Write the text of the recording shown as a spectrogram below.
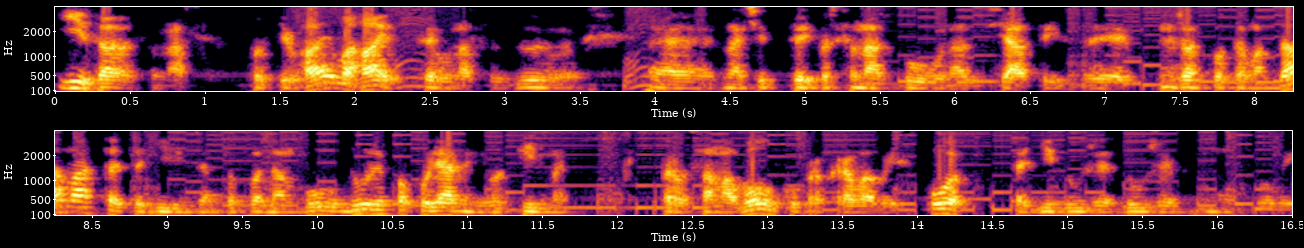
І зараз у нас проти Гайла. Гайл це у нас з, е, значить, цей персонаж був у нас взятий з Жан-Клода Ван Дамма, та тоді він Жан-Клод був дуже популярний його фільми про самоволку, про кровавий спорт. Тоді дуже-дуже ну, були,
